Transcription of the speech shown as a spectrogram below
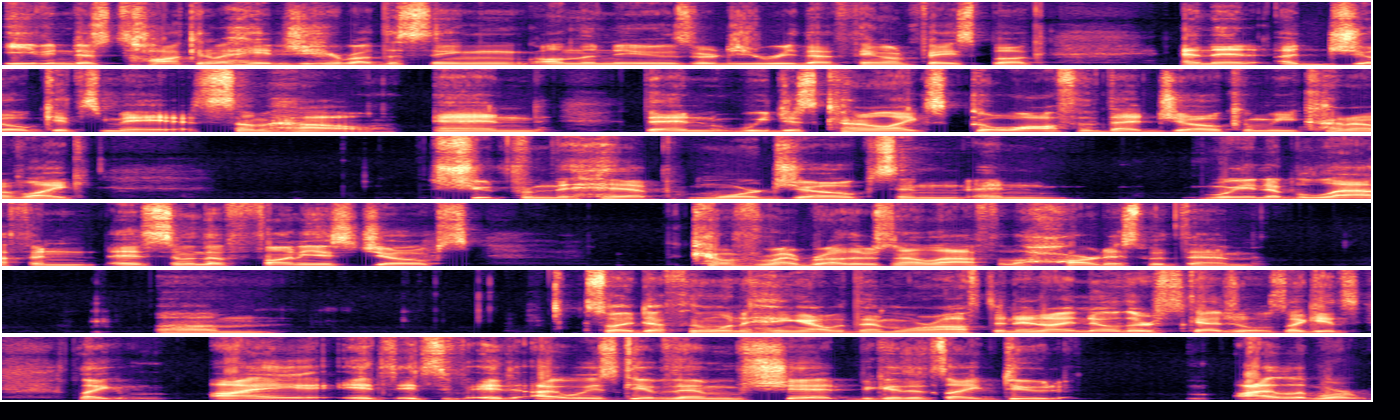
even just talking about, hey, did you hear about this thing on the news or did you read that thing on Facebook? And then a joke gets made somehow. And then we just kind of like go off of that joke and we kind of like shoot from the hip more jokes and and we end up laughing. And some of the funniest jokes come from my brothers, and I laugh the hardest with them. Um so I definitely want to hang out with them more often. And I know their schedules. Like it's like I it's it's it, I always give them shit because it's like, dude, I work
